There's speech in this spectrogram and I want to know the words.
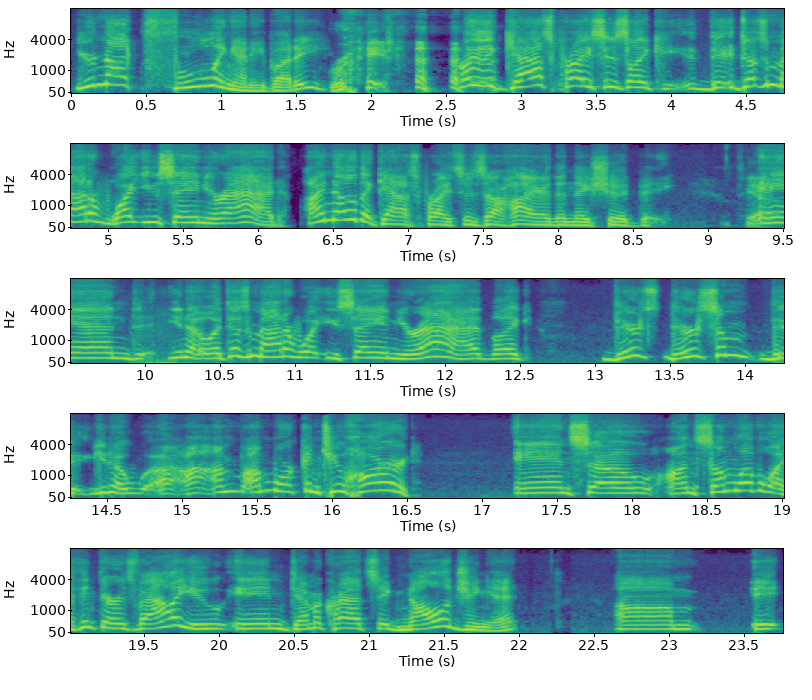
you're not fooling anybody. right? like the gas prices, like it doesn't matter what you say in your ad. I know that gas prices are higher than they should be. Yeah. And you know, it doesn't matter what you say in your ad. Like there's there's some you know, I, I'm I'm working too hard. And so on some level, I think there is value in Democrats acknowledging it. Um it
